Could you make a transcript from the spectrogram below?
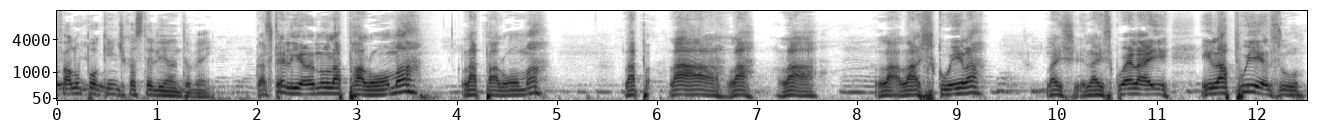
Fala um pouquinho de castelhano também. Castelhano, La Paloma, La Paloma, La, La, La, La, La, La Escuela, La, La Escuela e, e La Pueso,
